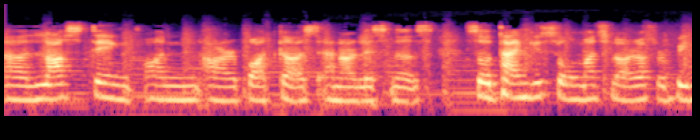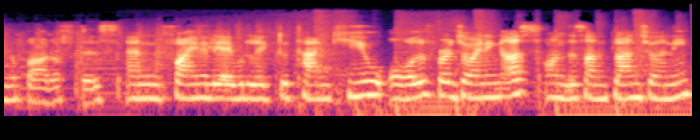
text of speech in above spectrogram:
uh, lasting on our podcast and our listeners. So thank you so much, Laura, for being a part of this. And finally, I would like to thank you all for joining us on this unplanned journey.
